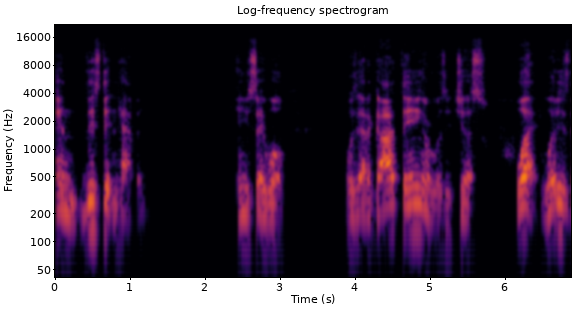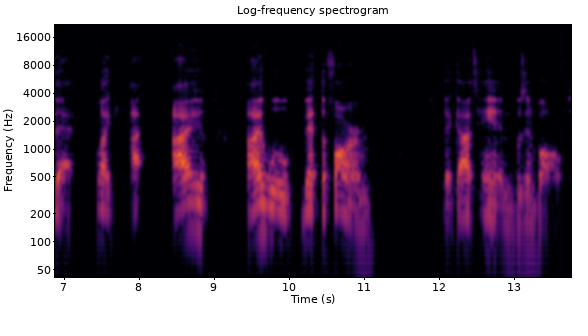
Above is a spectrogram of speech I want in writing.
and this didn't happen. And you say, well, was that a God thing or was it just what? What is that? Like I I I will bet the farm that God's hand was involved.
